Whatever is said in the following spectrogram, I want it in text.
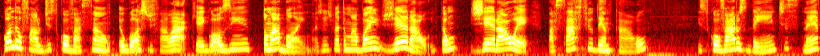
Quando eu falo de escovação, eu gosto de falar que é igualzinho tomar banho. A gente vai tomar banho geral. Então, geral é passar fio dental, escovar os dentes, né?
